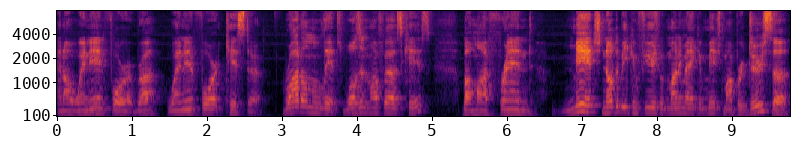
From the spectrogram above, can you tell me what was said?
And I went in for it, bruh. Went in for it, kissed her. Right on the lips. Wasn't my first kiss, but my friend Mitch, not to be confused with Moneymaker Mitch, my producer,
